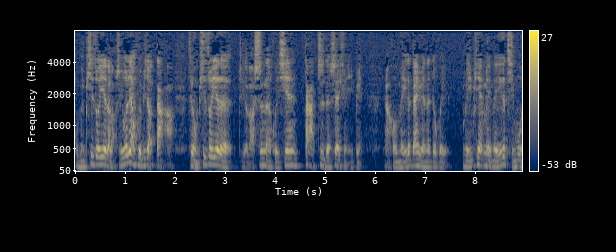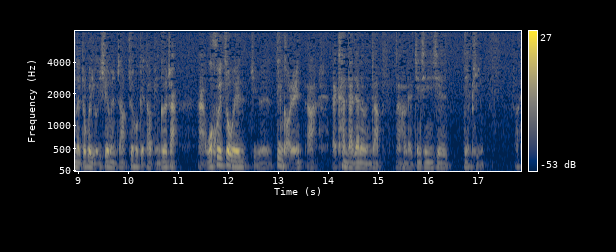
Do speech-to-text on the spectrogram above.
我们批作业的老师因为量会比较大啊，所以我们批作业的这个老师呢会先大致的筛选一遍。然后每一个单元呢，都会每一篇每每一个题目呢，都会有一些文章，最后给到平哥这儿，啊，我会作为这个定稿人啊，来看大家的文章，然后来进行一些点评。OK，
